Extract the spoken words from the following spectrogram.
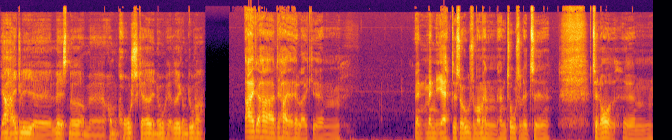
Jeg har ikke lige øh, læst noget om, øh, om Kroos skade endnu. Jeg ved ikke, om du har. Nej, det har, det har jeg heller ikke. Øhm. Men, men ja, det så ud, som om han, han tog sig lidt til, til låret. Øhm.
